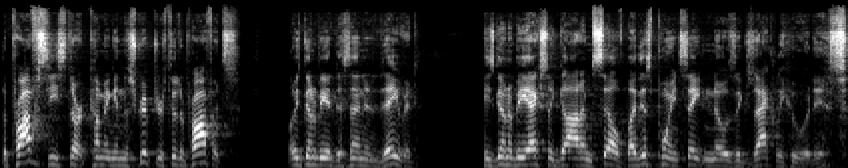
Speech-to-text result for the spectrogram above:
the prophecies start coming in the scripture through the prophets. Oh, he's going to be a descendant of David. He's going to be actually God himself. By this point, Satan knows exactly who it is.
